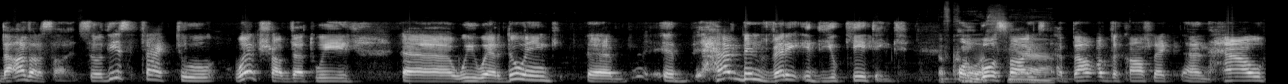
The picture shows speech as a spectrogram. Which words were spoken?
the other side. So this track two workshop that we uh, we were doing uh, have been very educating course, on both sides yeah. about the conflict and how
